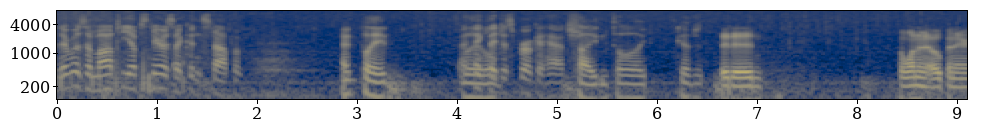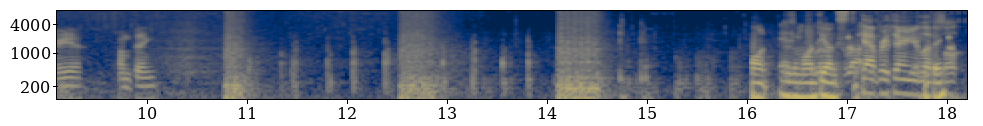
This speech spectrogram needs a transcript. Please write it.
There was a Monty upstairs. I couldn't stop him. I played I think they just broke a hatch. tight until I kept just. They did. The one in the open area on ping. Mon- there's a Monty on Cab right there on your left. Salt.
